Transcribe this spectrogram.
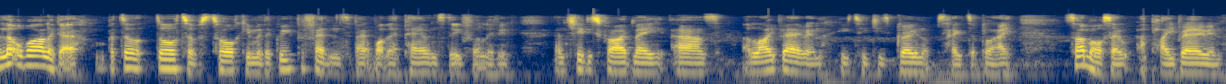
A little while ago, my daughter was talking with a group of friends about what their parents do for a living, and she described me as a librarian who teaches grown ups how to play. So I'm also a playbrarian,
